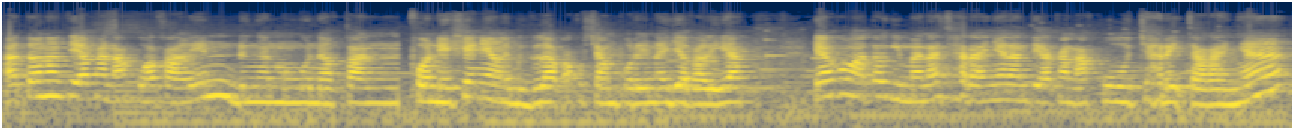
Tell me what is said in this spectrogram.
Atau nanti akan aku akalin dengan menggunakan foundation yang lebih gelap aku campurin aja kali ya ya aku nggak tahu gimana caranya nanti akan aku cari caranya.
